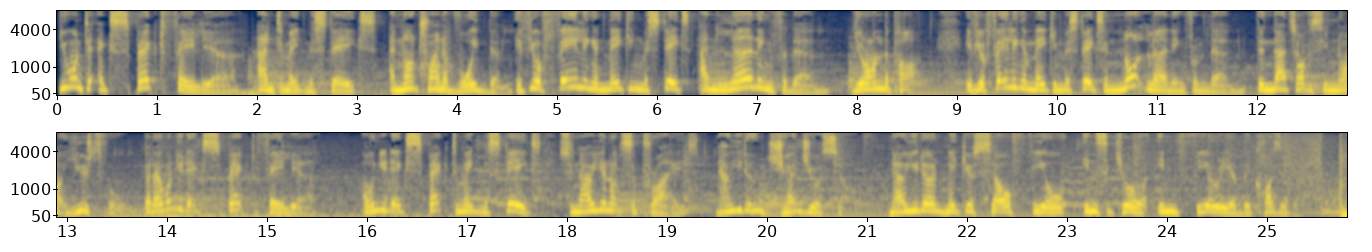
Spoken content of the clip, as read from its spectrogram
You want to expect failure and to make mistakes and not try and avoid them. If you're failing and making mistakes and learning for them, you're on the path. If you're failing and making mistakes and not learning from them, then that's obviously not useful. But I want you to expect failure. I want you to expect to make mistakes so now you're not surprised. Now you don't judge yourself. Now you don't make yourself feel insecure or inferior because of it.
